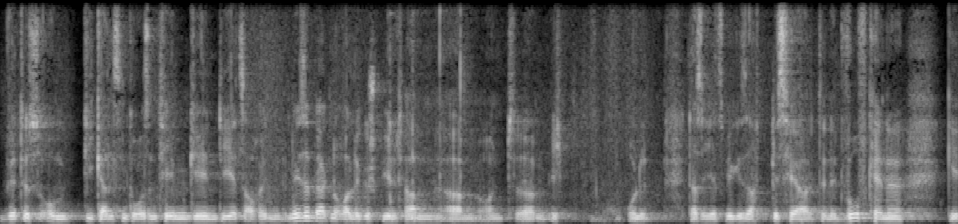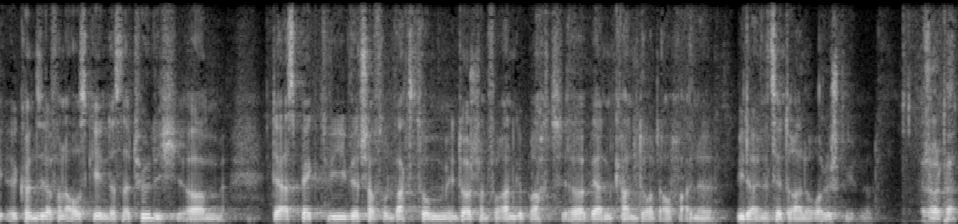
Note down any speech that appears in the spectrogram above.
wird es um die ganzen großen Themen gehen, die jetzt auch in Meseberg eine Rolle gespielt haben. Und ich, ohne dass ich jetzt, wie gesagt, bisher den Entwurf kenne, können Sie davon ausgehen, dass natürlich der Aspekt, wie Wirtschaft und Wachstum in Deutschland vorangebracht äh, werden kann, dort auch eine, wieder eine zentrale Rolle spielen wird. Herr Scholker.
